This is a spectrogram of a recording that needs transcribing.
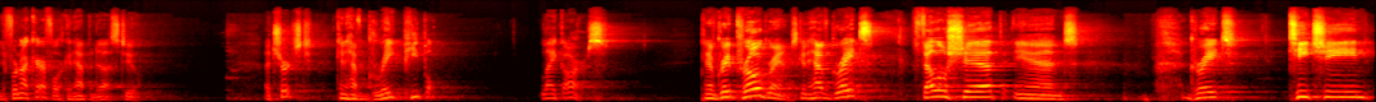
And if we're not careful, it can happen to us too. A church can have great people like ours, can have great programs, can have great fellowship and great teaching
